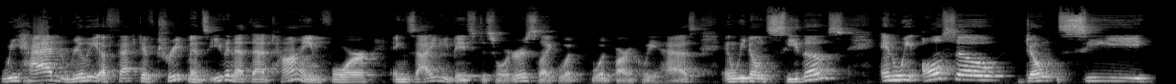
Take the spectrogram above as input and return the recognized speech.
we had really effective treatments even at that time for anxiety based disorders like what, what Barclay has. And we don't see those. And we also don't see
